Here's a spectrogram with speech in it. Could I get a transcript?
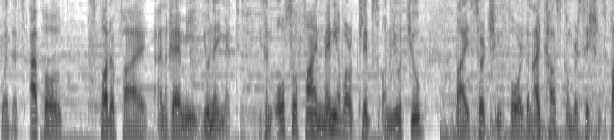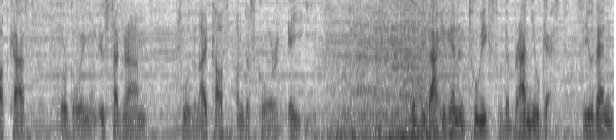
whether it's Apple, Spotify, Anghami, you name it. You can also find many of our clips on YouTube by searching for the Lighthouse Conversations podcast or going on Instagram to the lighthouse underscore AE. We'll be back again in two weeks with a brand new guest. See you then.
